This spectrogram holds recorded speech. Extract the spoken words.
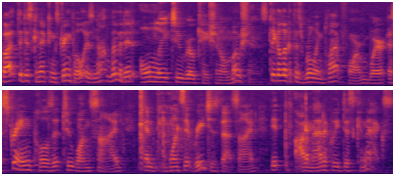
But the disconnecting string pull is not limited only to rotational motions. Take a look at this rolling platform where a string pulls it to one side, and once it reaches that side, it automatically disconnects.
